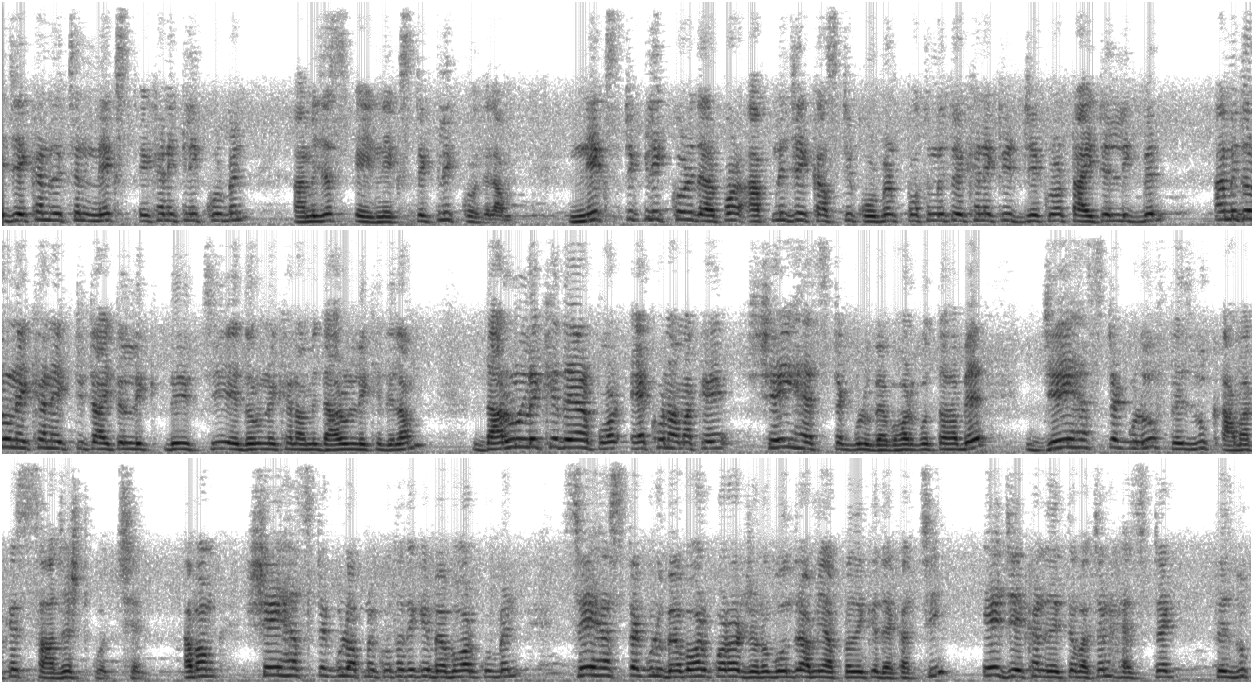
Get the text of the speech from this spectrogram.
এই যে এখানে দেখছেন নেক্সট এখানে ক্লিক করবেন। আমি জাস্ট এই নেক্সটে ক্লিক করে দিলাম। নেক্সটে ক্লিক করে দেওয়ার পর আপনি যে কাজটি করবেন, প্রথমে তো এখানে একটি যে কোনো টাইটেল লিখবেন। আমি ধরুন এখানে একটি টাইটেল লিখে দিচ্ছি, এই ধরুন এখানে আমি দারুণ লিখে দিলাম। দারুণ লিখে দেওয়ার পর এখন আমাকে সেই হ্যাশট্যাগুলো ব্যবহার করতে হবে, যে হ্যাশট্যাগুলো ফেসবুক আমাকে সাজেস্ট করছে। এবং সেই হ্যাশট্যাগুলো আপনি কোথা থেকে ব্যবহার করবেন, সেই হ্যাশট্যাগুলো ব্যবহার করার জন্য বন্ধুরা আমি আপনাদেরকে দেখাচ্ছি, এই যে এখানে দেখতে পাচ্ছেন হ্যাশট্যাগ ফেসবুক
